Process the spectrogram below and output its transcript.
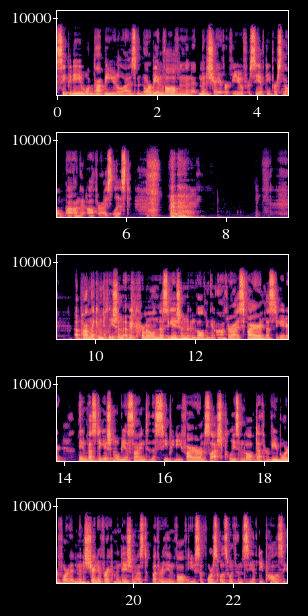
CPD will not be utilized nor be involved in an administrative review for CFD personnel not on the authorized list. Upon the completion of a criminal investigation involving an authorized fire investigator, the investigation will be assigned to the CPD Firearm slash Police Involved Death Review Board for an administrative recommendation as to whether the involved use of force was within CFD policy.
